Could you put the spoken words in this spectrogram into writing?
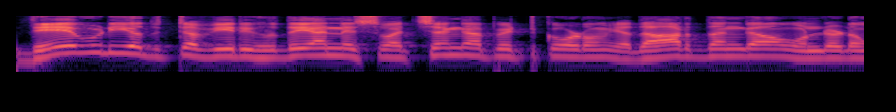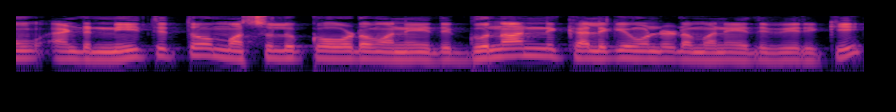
దేవుడి ఎదుట వీరి హృదయాన్ని స్వచ్ఛంగా పెట్టుకోవడం యథార్థంగా ఉండడం అండ్ నీతితో మసులుకోవడం అనేది గుణాన్ని కలిగి ఉండడం అనేది వీరికి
